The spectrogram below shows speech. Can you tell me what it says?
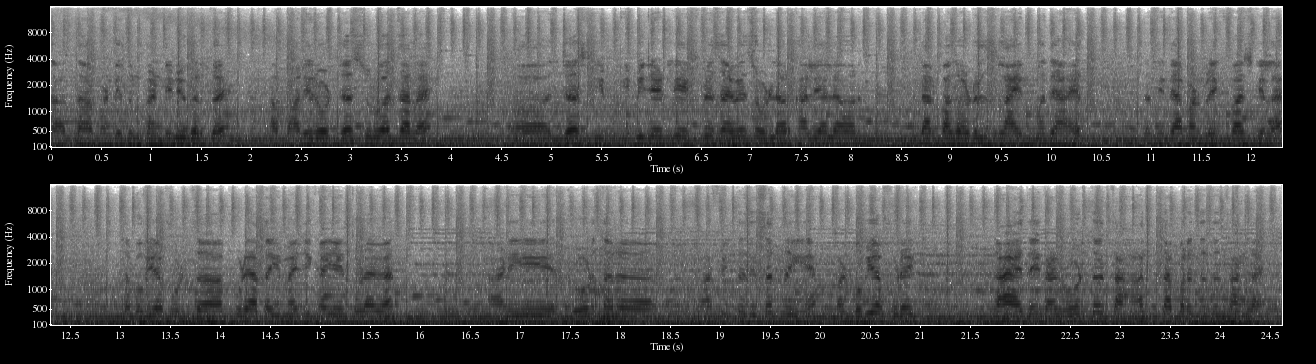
तर आता आपण तिथून कंटिन्यू करतोय. हा पाली रोड जस्ट सुरुवात झाला आहे जस्ट इमिजिएटली एक्सप्रेस हायवे सोडल्यावर खाली आल्यावर चार पाच हॉटेल्स लाईनमध्ये आहेत. तर तिथे आपण ब्रेकफास्ट केला आहे तर बघूया पुढचं पुढे आता इमॅजी काय येईल थोड्या वेळात. आणि रोड तर ट्रॅफिक तर दिसत नाही आहे पण बघूया पुढे काय आहे ते. कारण रोड तर चा- आत्तापर्यंत तर चांगला आहे.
